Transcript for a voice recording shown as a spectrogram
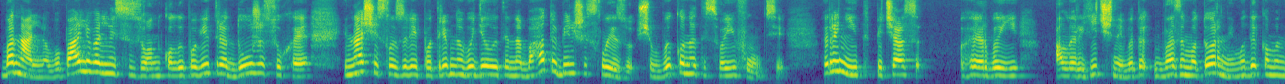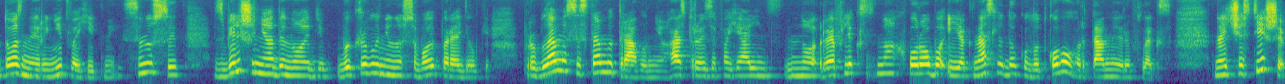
Банально, в опалювальний сезон, коли повітря дуже сухе, і нашій слизовій потрібно виділити набагато більше слизу, щоб виконати свої функції. Реніт під час ГРВІ, алергічний, вазомоторний, медикаментозний реніт вагітний, синусит, збільшення аденоїдів, викривлення носової переділки, проблеми системи травлення, гастроезофагіально-рефлексна хвороба і як наслідок глотково-гортанний рефлекс. Найчастіше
